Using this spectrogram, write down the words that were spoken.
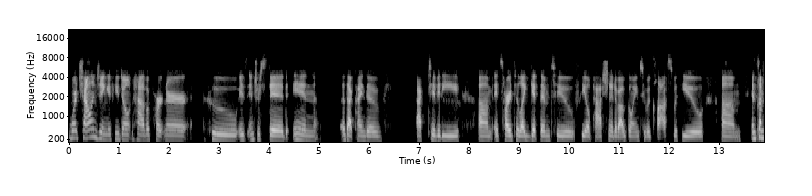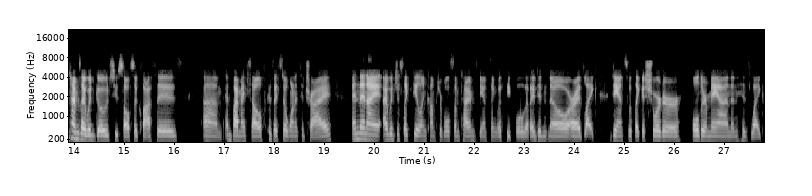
more challenging if you don't have a partner who is interested in that kind of activity. Um, it's hard to like get them to feel passionate about going to a class with you. Um, and That's sometimes true. I would go to salsa classes um, and by myself because I still wanted to try. And then I, I would just like feel uncomfortable sometimes dancing with people that I didn't know, or I'd like dance with like a shorter, older man and his like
